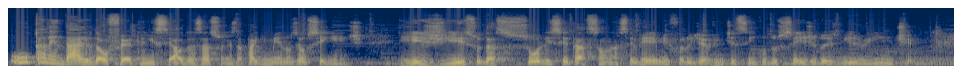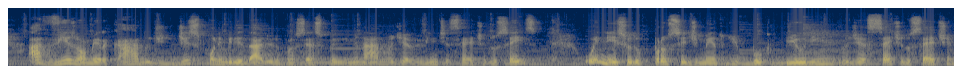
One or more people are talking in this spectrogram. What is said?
O calendário da oferta inicial das ações da PagMenos é o seguinte: Registro da solicitação na CVM foi no dia 25 de 6 de 2020. Aviso ao mercado de disponibilidade do processo preliminar no dia 27 do 6. o início do procedimento de book building no dia 7 do 7,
